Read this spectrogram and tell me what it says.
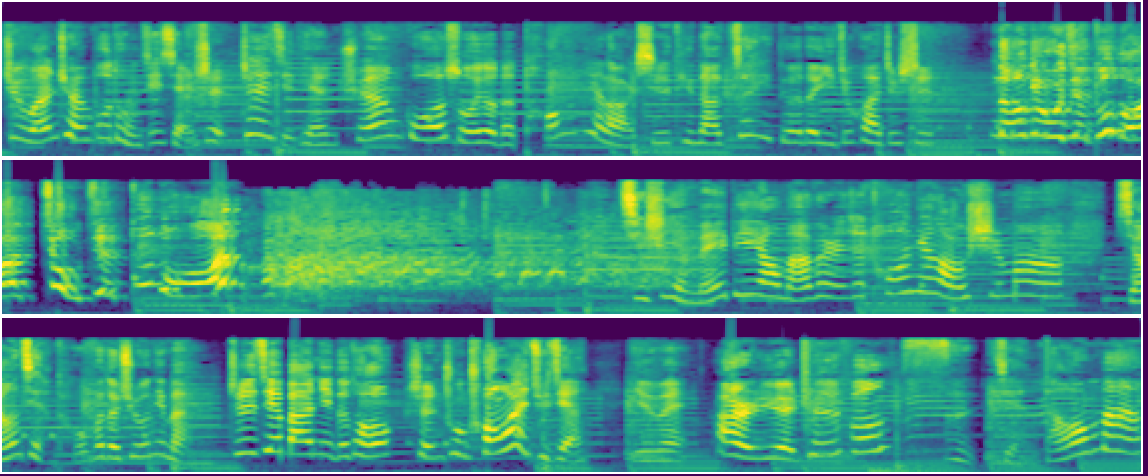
据完全部统计显示，这几天全国所有的 Tony 老师听到最多的一句话就是：“能给我剪多短就剪多短。”其实也没必要麻烦人家托尼老师嘛。想剪头发的兄弟们，直接把你的头伸出窗外去剪，因为二月春风似剪刀嘛。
